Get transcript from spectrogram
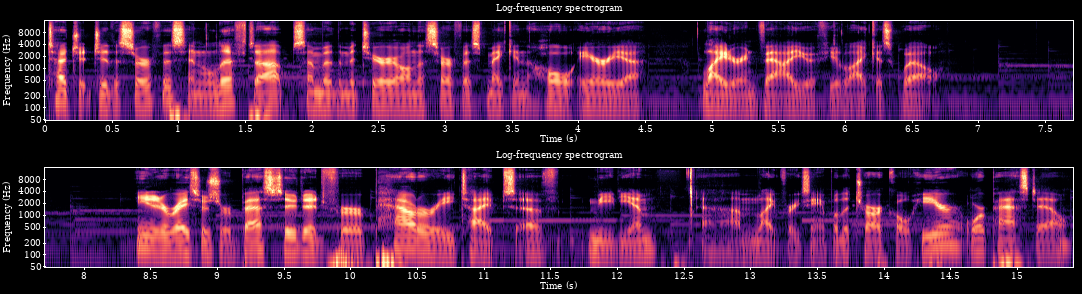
touch it to the surface and lift up some of the material on the surface, making the whole area lighter in value if you like as well. Kneaded erasers are best suited for powdery types of medium, um, like for example the charcoal here or pastel.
